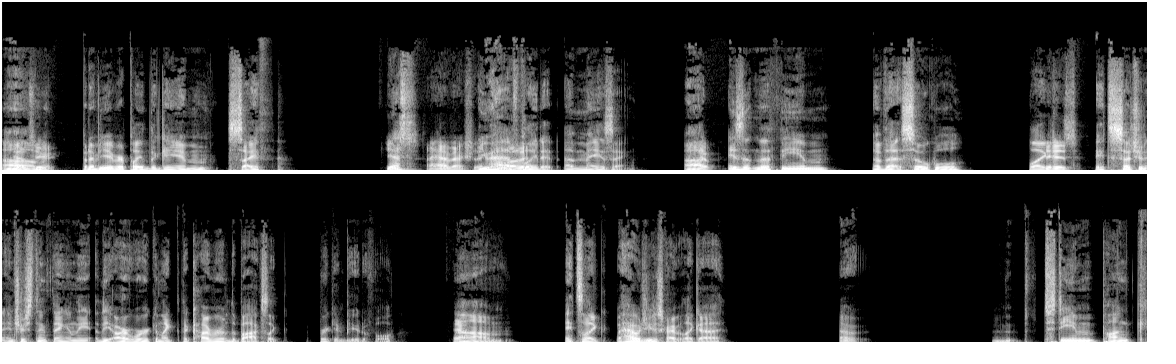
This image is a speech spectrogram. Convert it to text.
Yeah, Um, it. but have you ever played the game Scythe? Yes, I have actually. you I have love it. played it. Amazing. Uh, Yep. Isn't the theme of that so cool? Like it is. it's such an interesting thing, and the the artwork and like the cover of the box, like freaking beautiful. Yeah. Um, it's like how would you describe it? Like a, a steampunk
